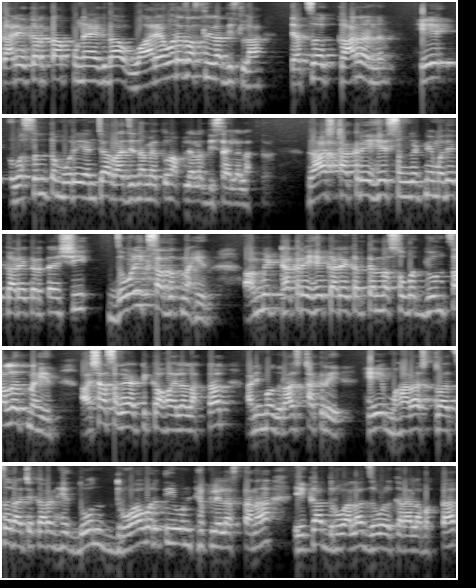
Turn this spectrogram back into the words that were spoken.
कार्यकर्ता पुन्हा एकदा वाऱ्यावरच असलेला दिसला. त्याचं कारण हे वसंत मोरे यांच्या राजीनाम्यातून आपल्याला दिसायला लागतं. राज ठाकरे हे संघटनेमध्ये कार्यकर्त्यांशी जवळीक साधत नाहीत. अमित ठाकरे हे कार्यकर्त्यांना सोबत घेऊन चालत नाहीत. अशा सगळ्या टीका व्हायला लागतात आणि मग राज ठाकरे हे महाराष्ट्राचं राजकारण हे दोन ध्रुवावरती येऊन ठेपलेलं असताना एका ध्रुवाला जवळ करायला बघतात.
